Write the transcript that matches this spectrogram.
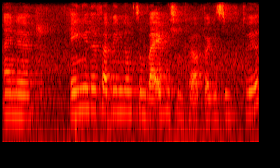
eine engere Verbindung zum weiblichen Körper gesucht wird.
